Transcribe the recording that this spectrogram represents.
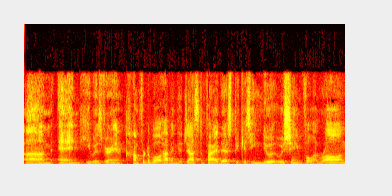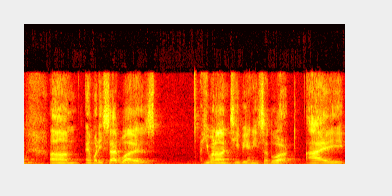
um, and he was very uncomfortable having to justify this because he knew it was shameful and wrong. Um, and what he said was, he went on TV and he said, Look, I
